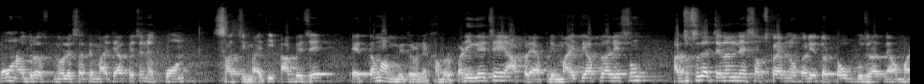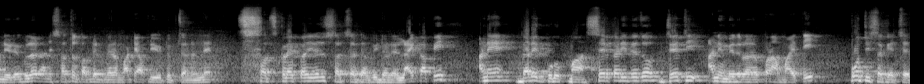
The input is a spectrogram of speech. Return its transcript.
કોણ અધૂરા નોલેજ સાથે માહિતી આપે છે ને કોણ સાચી માહિતી આપે છે એ તમામ મિત્રોને ખબર પડી ગઈ છે. આપણે આપણી માહિતી આપતા રહીશું. હજુ સુધી ચેનલને સબસ્ક્રાઇબ ન કરીએ તો ટોપ ગુજરાતને અમારી રેગ્યુલર અને સતત અપડેટ મેળવવા માટે આપણી યુટ્યુબ ચેનલને સબસ્ક્રાઇબ કરી દેજો. સાથે સાથે વિડીયોને લાઇક આપી અને દરેક ગ્રુપમાં શેર કરી દેજો. જેથી અન્ય મિત્રોને પણ આ માહિતી પહોંચી શકે છે.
